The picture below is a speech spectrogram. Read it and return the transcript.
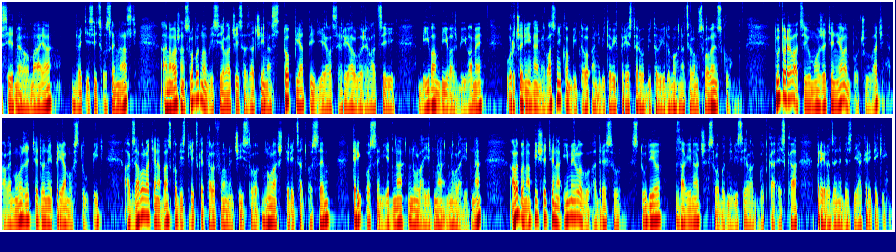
Dnes je 7. mája 2018 a na vašom slobodnom vysielači sa začína 105. diel seriálu relácií Bývam, bývaš, bývame, určených najmä vlastníkom bytov a nebytových priestorov v bytových domoch na celom Slovensku. Túto reláciu môžete nielen počúvať, ale môžete do nej priamo vstúpiť, ak zavoláte na bansko telefónne číslo 048 381 0101 alebo napíšete na e-mailovú adresu studio zavinač slobodnyvysielač.sk prirodzene bez diakritiky.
